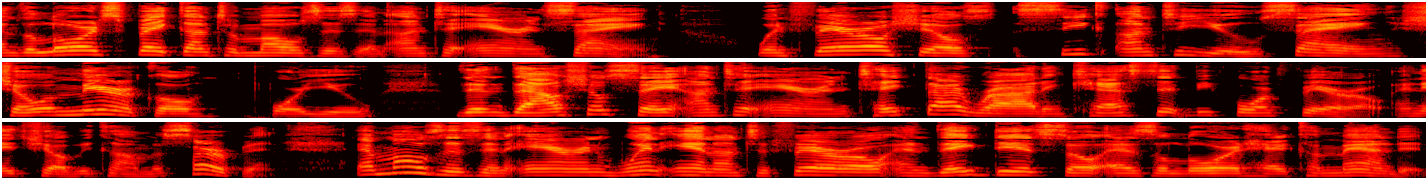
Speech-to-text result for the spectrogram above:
And the Lord spake unto Moses and unto Aaron, saying, When Pharaoh shall seek unto you, saying, Show a miracle for you, then thou shalt say unto Aaron, Take thy rod and cast it before Pharaoh, and it shall become a serpent. And Moses and Aaron went in unto Pharaoh, and they did so as the Lord had commanded.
